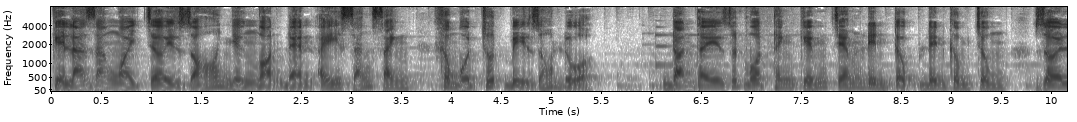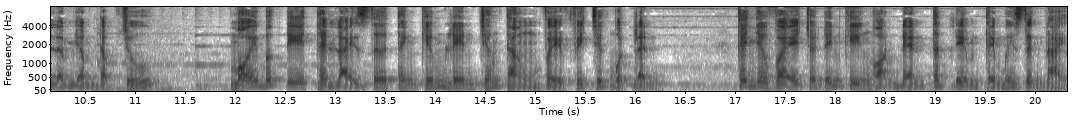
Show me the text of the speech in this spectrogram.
Kỳ lạ rằng ngoài trời gió, nhưng ngọn đèn ấy sáng xanh, Không một chút bị gió đùa Đoàn thầy rút một thanh kiếm chém liên tục lên không trung, Rồi lầm nhầm đọc chú. Mỗi bước đi, thầy lại giơ thanh kiếm lên chém thẳng về phía trước một lần. Cứ như vậy cho đến khi ngọn đèn tắt điểm thầy mới dừng lại.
